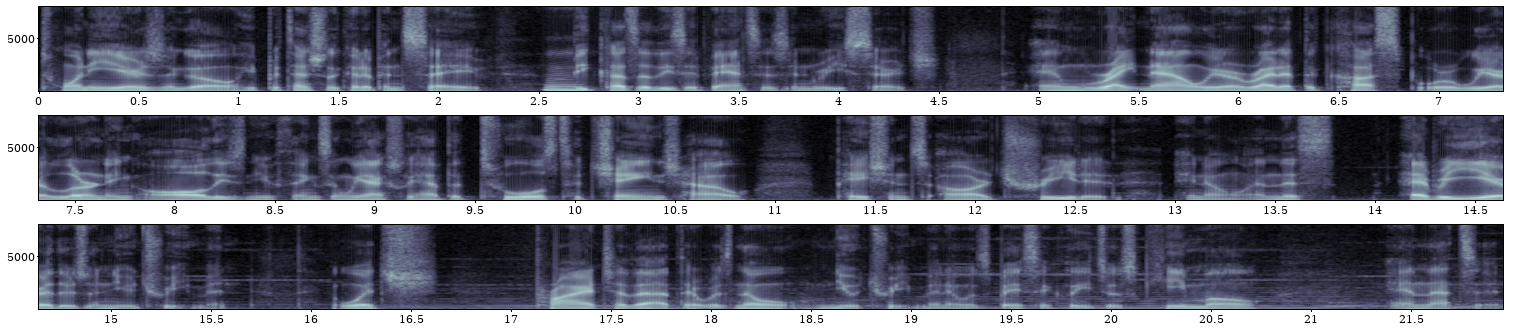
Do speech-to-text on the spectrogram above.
20 years ago, he potentially could have been saved hmm. because of these advances in research. And right now, we are right at the cusp where we are learning all these new things, and we actually have the tools to change how patients are treated. You know, and this every year there's a new treatment, which prior to that there was no new treatment. It was basically just chemo, and that's it.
